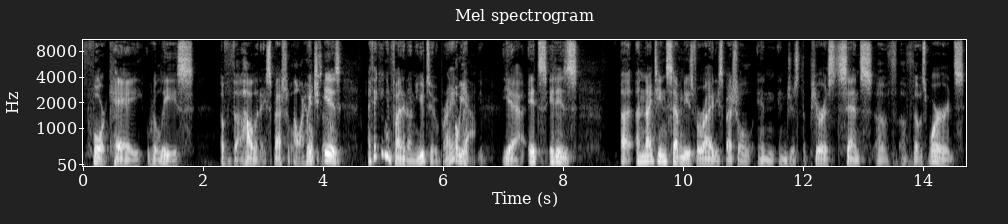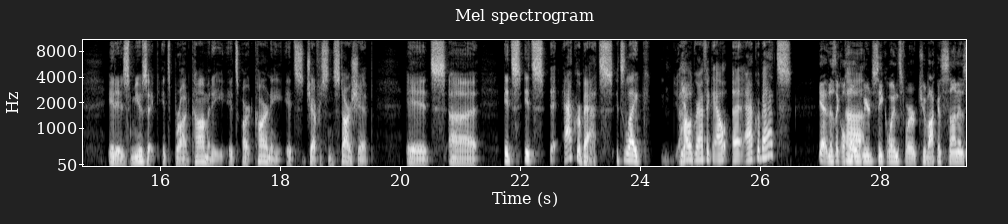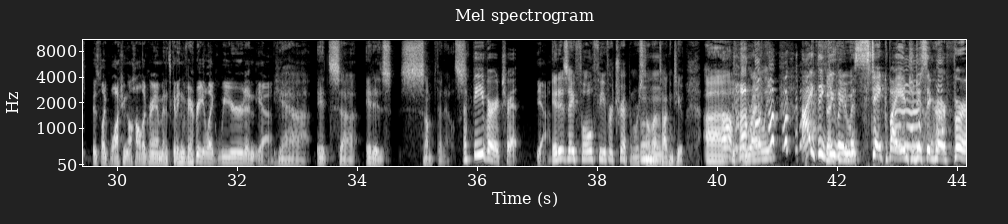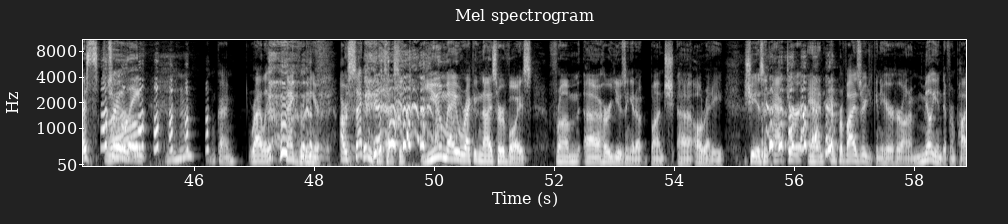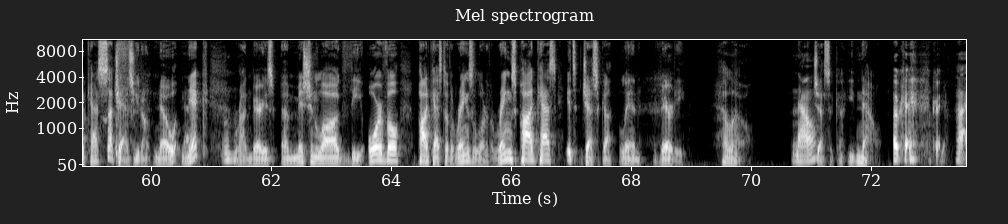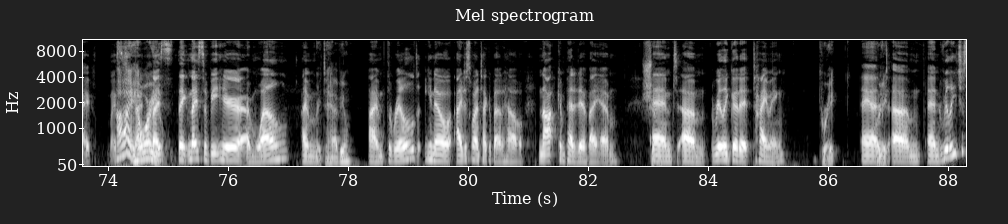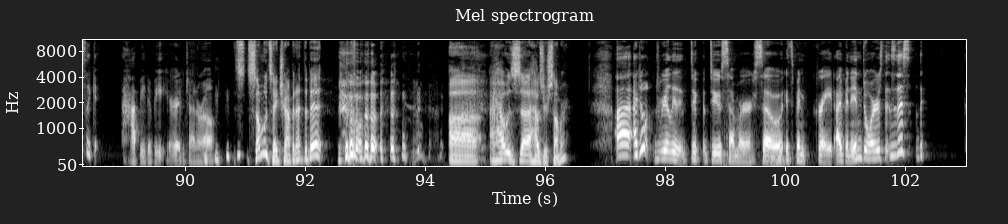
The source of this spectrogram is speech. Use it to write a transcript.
4K release of the holiday special, Oh, I hope which so. is I think you can find it on YouTube, right? Oh, Like, yeah. yeah, it's it is a, a 1970s variety special in in just the purest sense of of those words. It is music, it's broad comedy, it's Art Carney, it's Jefferson Starship, it's uh it's it's acrobats. It's like holographic al- uh, acrobats. yeah, there's like a whole weird sequence where Chewbacca's son is is like watching a hologram, and it's getting very like weird and yeah, Yeah, it's uh it is something else. A fever trip. yeah. It is a full fever trip, and we're still not talking to you, uh, Riley. I think you made you. a mistake by introducing her first, truly. Okay, Riley, thank you for being here. Our second contestant, you may recognize her voice from uh, her using it a bunch uh, already. She is an actor and improviser. You can hear her on a million different podcasts, such as You Don't Know Nick, Roddenberry's uh, Mission Log, The Orville, Podcast of the Rings, the Lord of the Rings podcast. It's Jessica Lynn Verdi. Hello, Now? Jessica. Now. Okay, great. Hi. Nice Hi, how are you? nice, Thank, nice to be here. I'm well. I'm Great to have you. I'm thrilled. You know, I just want to talk about how not competitive I am. Sure. and um, really good at timing, Great. and Great. um, and really just like happy to be here in general. Some would say chomping at the bit. uh, how's uh, how's your summer? Uh, I don't really do, do summer, so it's been great. I've been indoors. This, this the,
